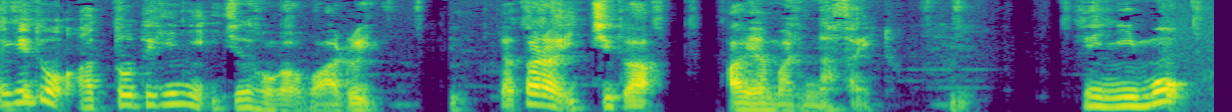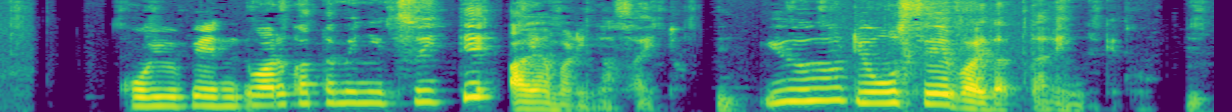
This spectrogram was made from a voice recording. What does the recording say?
だけど圧倒的に1の方が悪いうん。だから1が謝りなさいとうん。で、2もこういう面悪かった面について謝りなさいという両成敗だったらいいんだけどうん、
